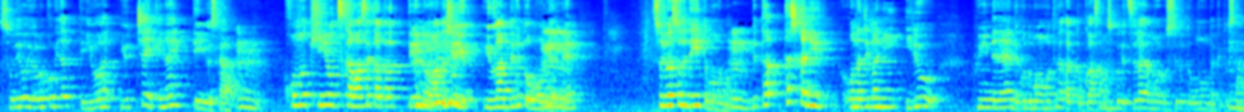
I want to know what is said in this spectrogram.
それを喜びだって言わ言っちゃいけないっていうさ、うん。うんこの気の使わせ方っていうのは私はゆ歪んでると思うんだよね、それはそれでいいと思うの、うん。でた確かに同じ場にいる不妊で悩んで子供が持てなかったお母さんはそこで辛い思いをすると思うんだけどさ、うん。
